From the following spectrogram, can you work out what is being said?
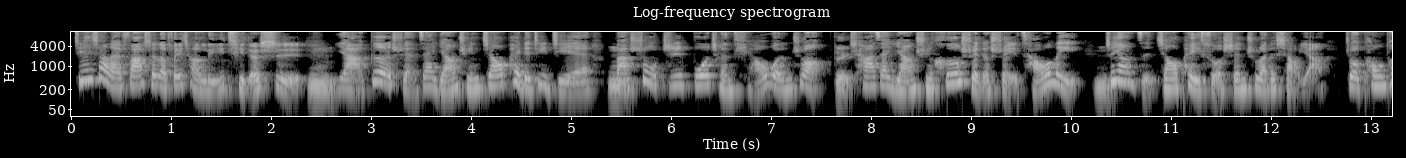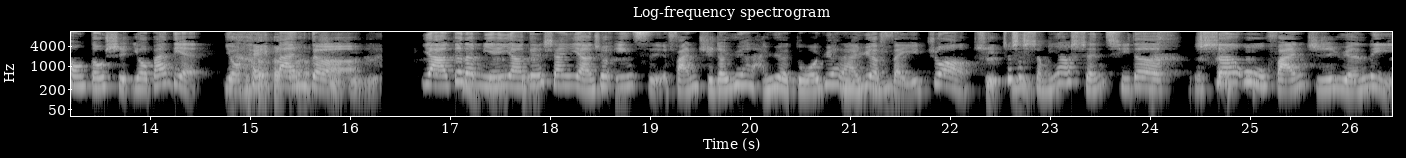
接下来发生了非常离奇的事。嗯，雅各选在羊群交配的季节，嗯、把树枝剥成条纹状，对，插在羊群喝水的水槽里，嗯、这样子交配所生出来的小羊就通通都是有斑点、有黑斑的。是是是，雅各的绵羊跟山羊就因此繁殖的越来越多，越来越肥壮。是、嗯，这是什么样神奇的 生物繁殖原理？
